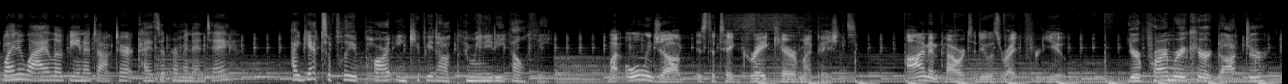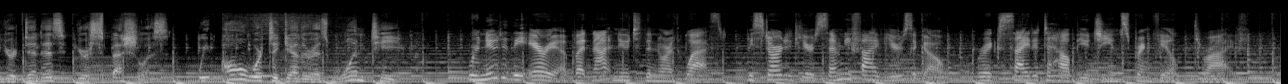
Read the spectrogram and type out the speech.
Why do I love being a doctor at Kaiser Permanente? I get to play a part in keeping our community healthy. My only job is to take great care of my patients. I'm empowered to do what's right for you. Your primary care doctor, your dentist, your specialist. We all work together as one team. We're new to the area, but not new to the Northwest. We started here 75 years ago. We're excited to help Eugene Springfield thrive.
